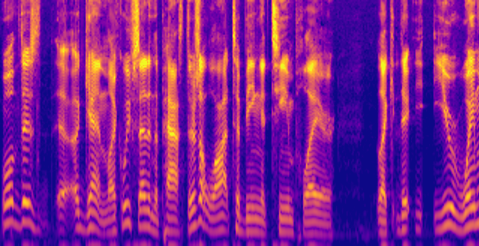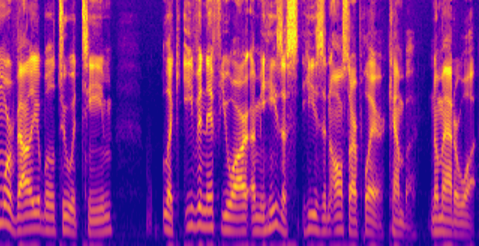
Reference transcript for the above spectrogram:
Well, there's uh, again, like we've said in the past, there's a lot to being a team player. Like you're way more valuable to a team. Like even if you are, I mean, he's a he's an all star player, Kemba. No matter what,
